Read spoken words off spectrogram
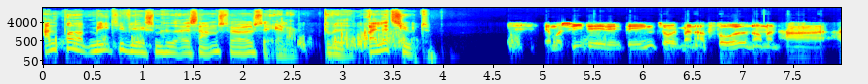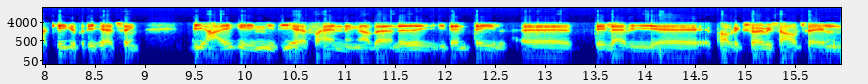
andre medievirksomheder af samme størrelse, eller du ved, relativt? jeg må sige, det er det, det indtryk, man har fået, når man har, har kigget på de her ting. Vi har ikke inde i de her forhandlinger været nede i, i den del. Øh, det lader vi øh, public service-aftalen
